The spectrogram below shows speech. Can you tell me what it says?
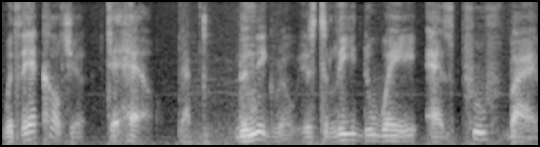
with their culture to hell. The Negro is to lead the way as proof by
